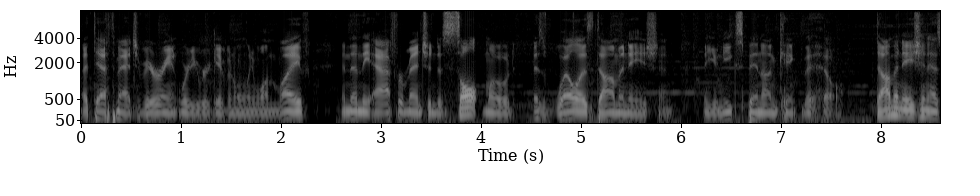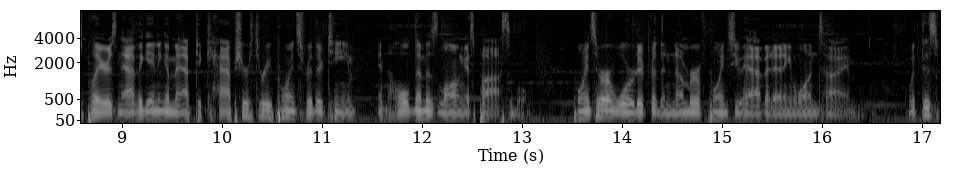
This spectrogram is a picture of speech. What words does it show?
a deathmatch variant where you were given only one life, and then the aforementioned Assault mode, as well as Domination, a unique spin on King the Hill. Domination has players navigating a map to capture three points for their team and hold them as long as possible. Points are awarded for the number of points you have at any one time. With this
